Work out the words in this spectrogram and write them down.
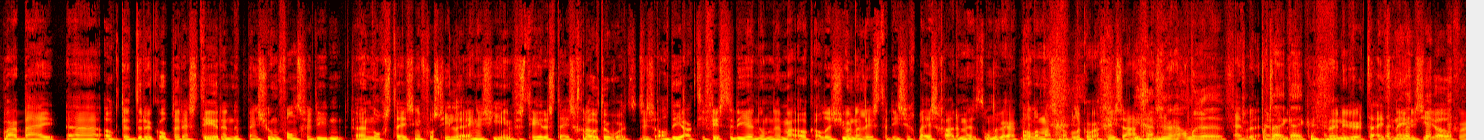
Waarbij eh, ook de druk op de resterende pensioenfondsen die nog steeds in fossiele energie investeren, steeds groter wordt. Dus al die activisten die je noemde, maar ook alle journalisten die zich bezighouden met het onderwerp, alle maatschappelijke organisaties. Die gaan nu naar een andere partij hebben, kijken. Hebben nu weer tijd en energie over.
